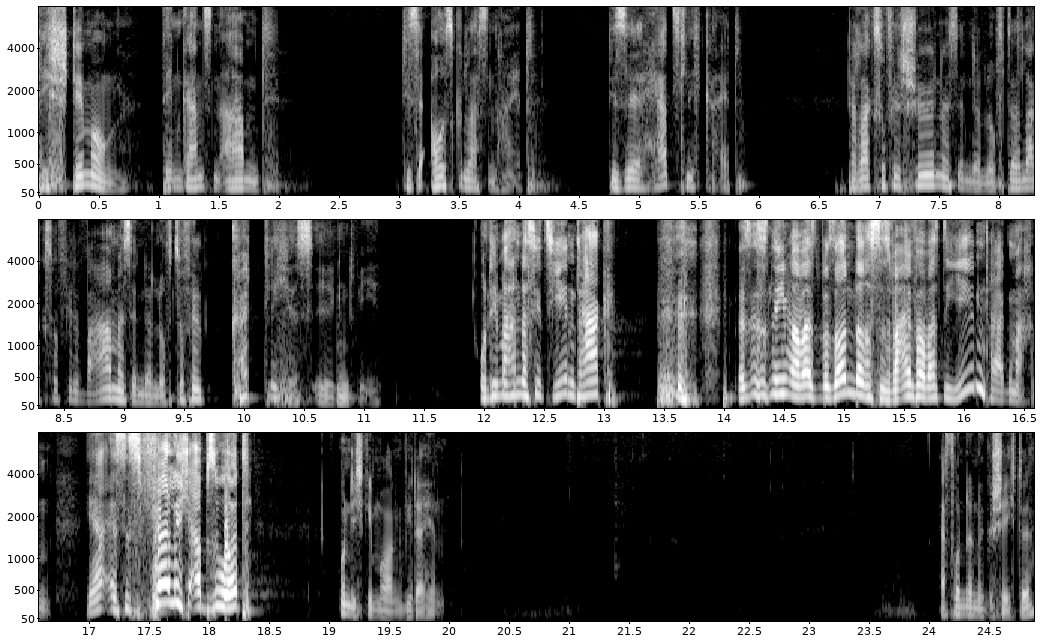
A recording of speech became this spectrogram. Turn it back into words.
die Stimmung den ganzen Abend, diese Ausgelassenheit, diese Herzlichkeit. Da lag so viel Schönes in der Luft, da lag so viel Warmes in der Luft, so viel Göttliches irgendwie. Und die machen das jetzt jeden Tag. Das ist nicht mal was Besonderes, das war einfach, was die jeden Tag machen. Ja, es ist völlig absurd, und ich gehe morgen wieder hin. Erfundene Geschichte.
